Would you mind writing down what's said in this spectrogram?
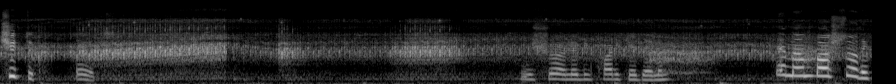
çıktık. Evet. Şimdi şöyle bir park edelim. Hemen başladık.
